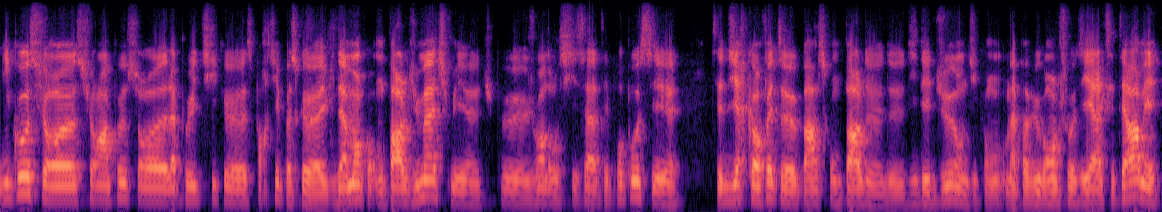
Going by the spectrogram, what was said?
Nico, sur, euh, sur un peu sur euh, la politique euh, sportive, parce que évidemment, on parle du match, mais tu peux joindre aussi ça à tes propos, c'est de dire qu'en fait, parce qu'on parle d'idées de, jeu, on dit qu'on n'a pas vu grand-chose hier, etc. Mais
